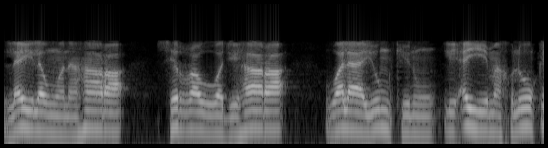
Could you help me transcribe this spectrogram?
ليلا ونهارا سرا وجهارا ولا يمكن لأي مخلوق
